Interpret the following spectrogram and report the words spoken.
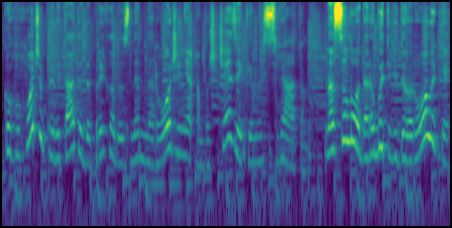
кого хоче привітати, до прикладу, з днем народження або ще з якимось святом. Насолода робити відеоролики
